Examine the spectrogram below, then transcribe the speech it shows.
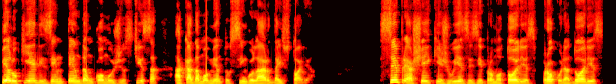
pelo que eles entendam como justiça a cada momento singular da história. Sempre achei que juízes e promotores, procuradores,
